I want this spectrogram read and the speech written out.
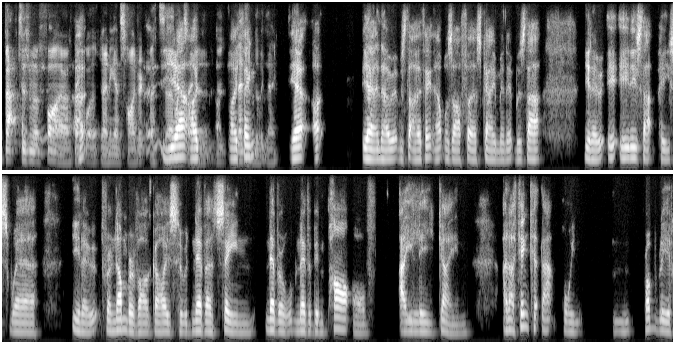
baptism of fire, I think, uh, what they're playing against Hendrik. But yeah, like I, I, I think, yeah, yeah, no, it was. That, I think that was our first game, and it was that you know, it, it is that piece where, you know, for a number of our guys who had never seen, never, never been part of a league game, and I think at that point, probably if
